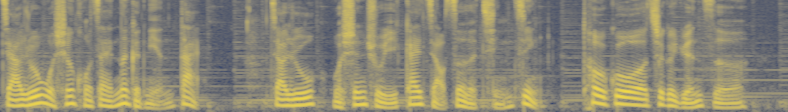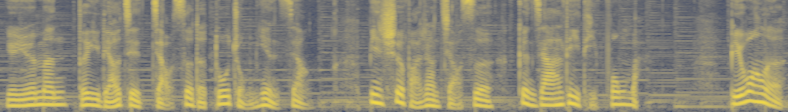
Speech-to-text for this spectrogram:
假如我生活在那个年代，假如我身处于该角色的情境。透过这个原则，演员们得以了解角色的多种面相，并设法让角色更加立体丰满。别忘了，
